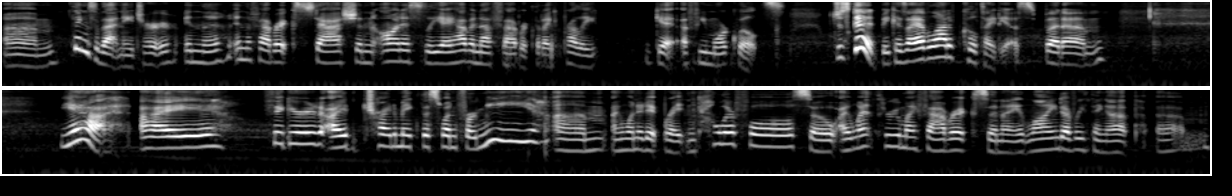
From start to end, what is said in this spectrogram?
Um, things of that nature in the in the fabric stash and honestly I have enough fabric that I could probably get a few more quilts which is good because I have a lot of quilt ideas. But um, yeah, I figured I'd try to make this one for me. Um, I wanted it bright and colorful, so I went through my fabrics and I lined everything up. Um,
